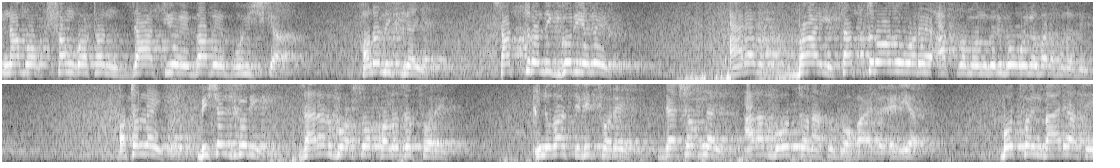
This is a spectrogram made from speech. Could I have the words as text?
নামক সংগঠন জাতীয়ভাবে বহিষ্কার। হনলীগ নাই। ছাত্রলীগ গড়িয়ে আর আর ভাই উপরে আক্রমণ করিব অন্য পারে কোনো দিন অতলাই বিশেষ করি যারার হুয়া কলেজত পড়ে ইউনিভার্সিটিত পড়ে, দেশত নাই, আর আর বহুত জন আছে হুয়া বাইরে এরিয়ার বহুত ফইন বাইরে আছে।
